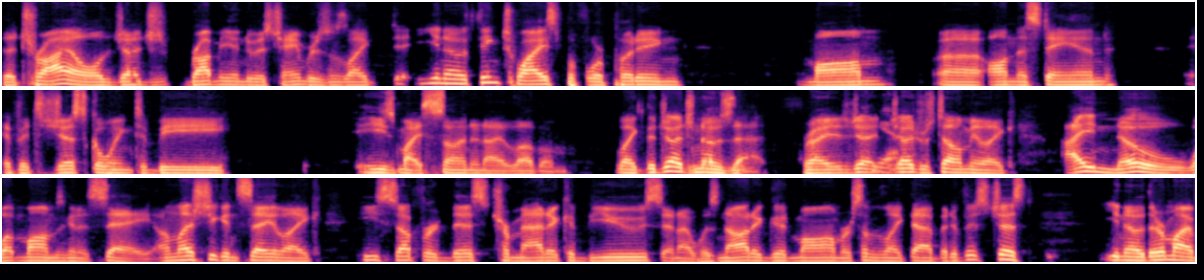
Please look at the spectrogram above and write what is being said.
the trial, the judge brought me into his chambers and was like, you know, think twice before putting mom uh, on the stand. If it's just going to be, he's my son and I love him. Like the judge knows that, right? The Yeah. judge was telling me like, I know what mom's going to say, unless she can say like he suffered this traumatic abuse and I was not a good mom or something like that. But if it's just, you know, they're my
